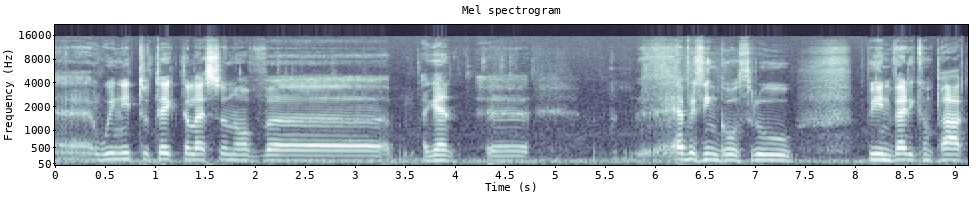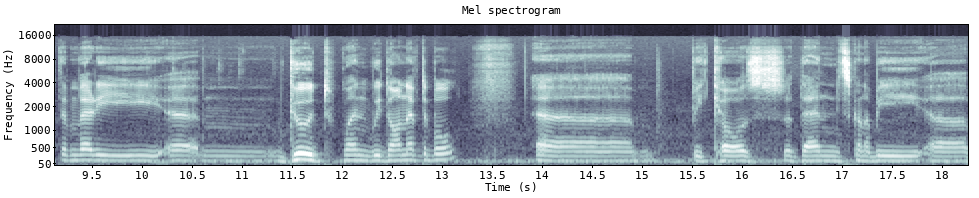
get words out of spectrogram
uh, we need to take the lesson of uh, again uh, everything go through being very compact and very um, good when we don't have the ball um because then it's gonna be uh,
